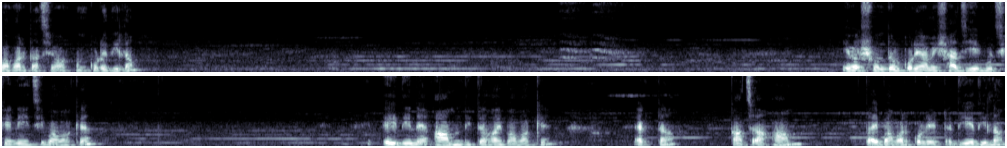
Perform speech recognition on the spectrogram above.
বাবার কাছে অর্পণ করে দিলাম। এবার সুন্দর করে আমি সাজিয়ে গুছিয়ে নিয়েছি বাবাকে। এই দিনে আম দিতে হয় বাবাকে। একটা কাঁচা আম, তাই বাবার কোলে এটা দিয়ে দিলাম।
